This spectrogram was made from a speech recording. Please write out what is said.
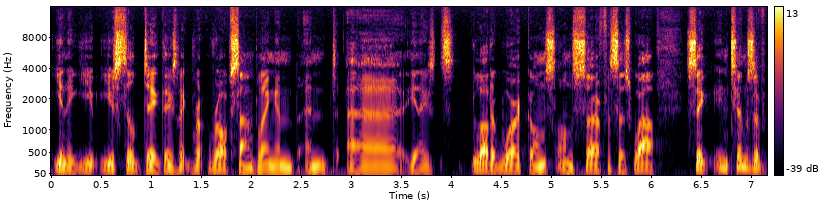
you know you you still doing things like rock sampling and and uh, you know a lot of work on on surface as well. So in terms of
